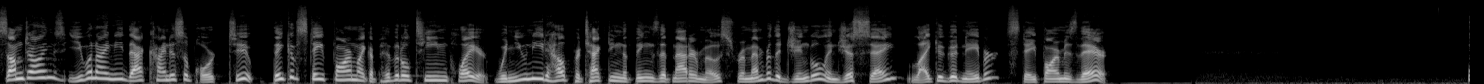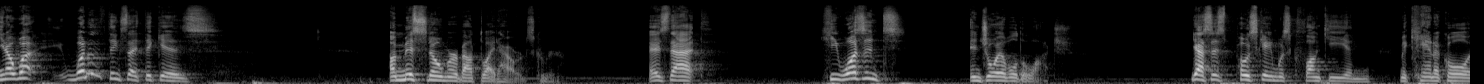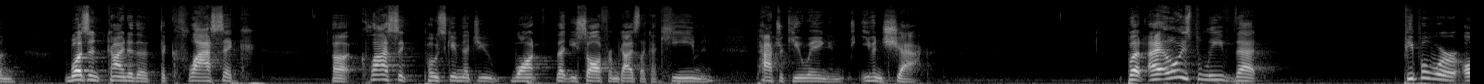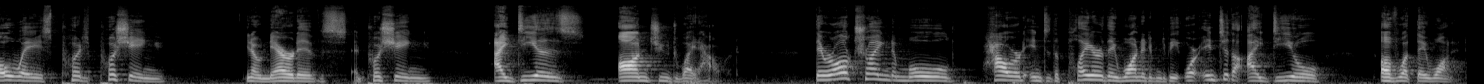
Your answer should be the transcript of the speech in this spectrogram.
Sometimes you and I need that kind of support too. Think of State Farm like a pivotal team player. When you need help protecting the things that matter most, remember the jingle and just say, like a good neighbor, State Farm is there. You know what? One of the things I think is a misnomer about Dwight Howard's career is that he wasn't enjoyable to watch. Yes, his post game was clunky and mechanical and wasn't kind of the the classic uh, classic post game that you want that you saw from guys like Hakeem and Patrick Ewing and even Shaq. But I always believed that people were always put, pushing, you know, narratives and pushing ideas onto Dwight Howard. They were all trying to mold Howard into the player they wanted him to be or into the ideal of what they wanted.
